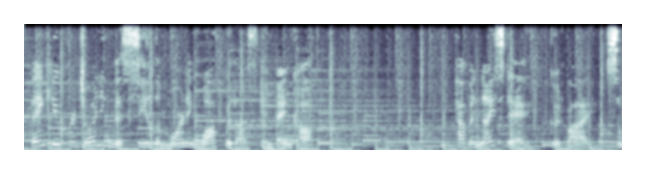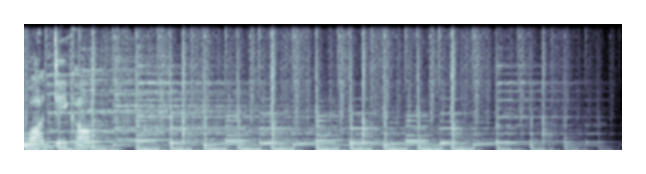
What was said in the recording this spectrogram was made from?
Thank you for joining this Sealam morning walk with us in Bangkok. Have a nice day. Goodbye. Sawadee ka.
